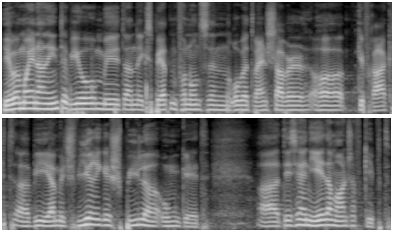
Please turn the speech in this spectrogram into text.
Ich habe mal in einem Interview mit einem Experten von uns, den Robert Weinstabel, äh, gefragt, äh, wie er mit schwierigen Spielern umgeht, äh, die es ja in jeder Mannschaft gibt.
